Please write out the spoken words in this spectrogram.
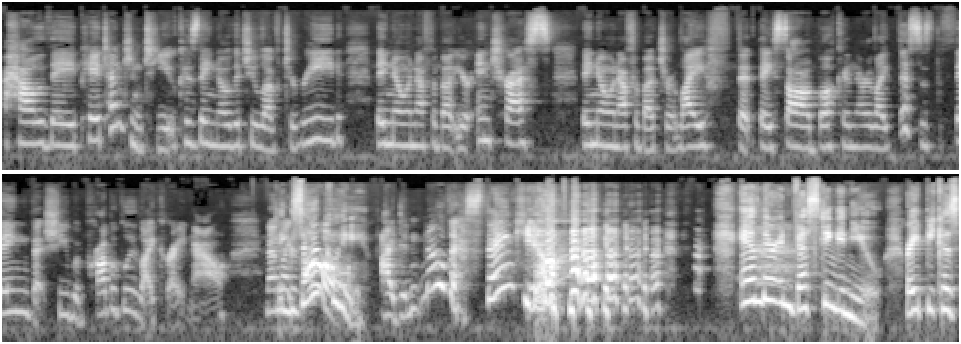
how they pay attention to you because they know that you love to read. They know enough about your interests. They know enough about your life that they saw a book and they're like, this is the thing that she would probably like right now. And I'm like, Exactly. oh, I didn't know this. Thank you. and they're investing in you, right? Because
